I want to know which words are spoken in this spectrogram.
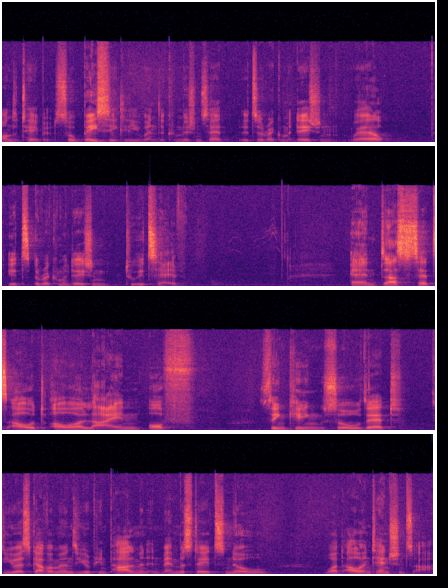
on the table. So basically, when the commission said it's a recommendation, well, it's a recommendation to itself and thus sets out our line of thinking so that the US government, the European Parliament, and member states know what our intentions are.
